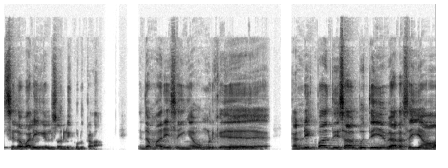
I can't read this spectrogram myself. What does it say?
சில வழிகள் சொல்லிக் குடுக்கலாம். இந்த மாரி செய்யுங்க. உங்களுக்கு கண்டிப்பா திசா புத்தியும் வேலை செய்யும்.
